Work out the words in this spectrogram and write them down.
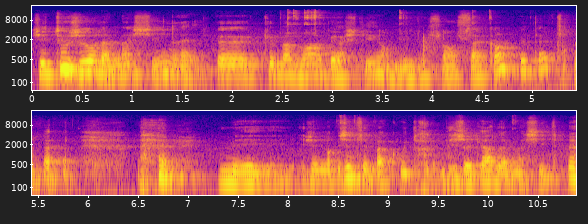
J'ai toujours la machine euh, que maman avait achetée en 1950 peut-être. mais je, ne- sais pas coudre, mais je garde la machine.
